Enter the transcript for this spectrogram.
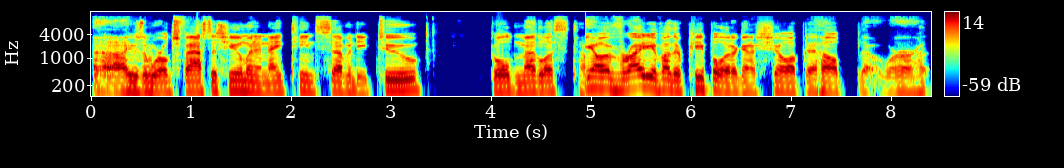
Uh, he was the world's fastest human in 1972 gold medalist. You know, a variety of other people that are going to show up to help that were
